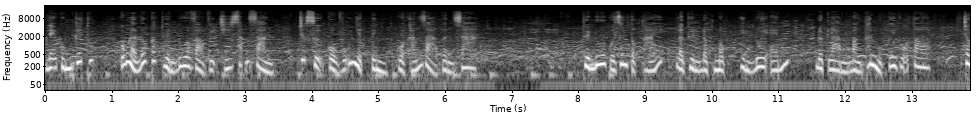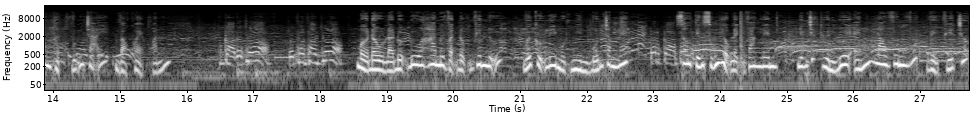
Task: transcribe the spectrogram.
Lễ cúng kết thúc cũng là lúc các thuyền đua vào vị trí sẵn sàng trước sự cổ vũ nhiệt tình của khán giả gần xa. Thuyền đua của dân tộc Thái là thuyền độc mộc hình đuôi én, được làm bằng thân một cây gỗ to, trông thật vững chãi và khỏe khoắn. Mở đầu là đội đua 20 vận động viên nữ với cự ly 1.400 mét. Sau tiếng súng hiệu lệnh vang lên, những chiếc thuyền đuôi én lao vun vút về phía trước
